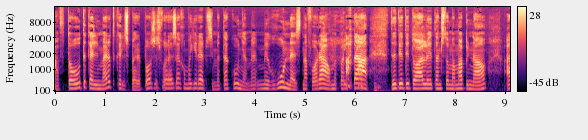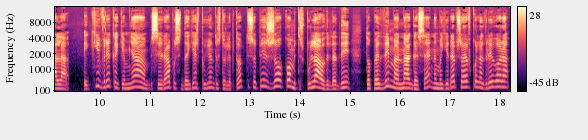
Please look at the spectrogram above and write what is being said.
Αυτό ούτε καλημέρα ούτε καλησπέρα. Πόσες φορές έχω μαγειρέψει με τα κούνια, με, με γούνες να φοράω, με παλτά. Δεν γιατί το άλλο ήταν στο μαμά πεινάω. Αλλά εκεί βρήκα και μια σειρά από συνταγές που γίνονται στο λεπτό, τις οποίες ζω ακόμη, τις πουλάω. Δηλαδή το παιδί με ανάγκασε να μαγειρέψω εύκολα, γρήγορα.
